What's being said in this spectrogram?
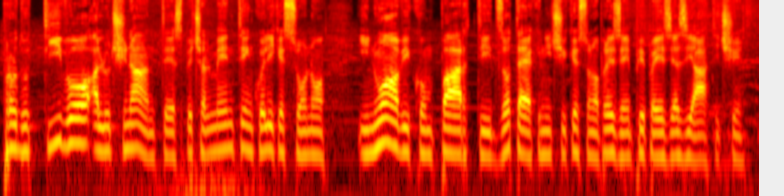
produttivo allucinante, specialmente in quelli che sono i nuovi comparti zootecnici che sono per esempio i paesi asiatici.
